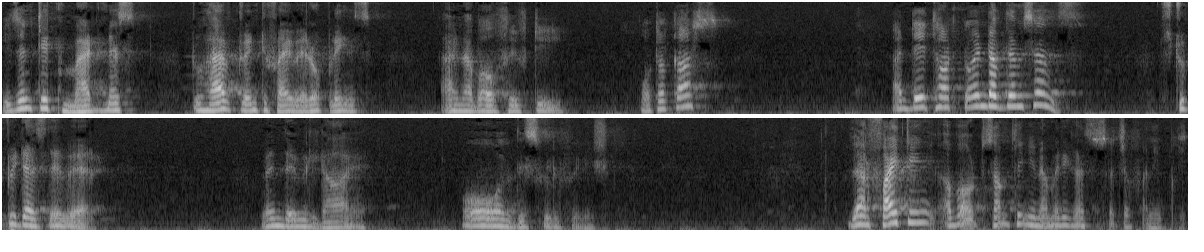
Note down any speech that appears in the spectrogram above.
Isn't it madness to have 25 aeroplanes and above 50 motor cars? And they thought no end of themselves, stupid as they were. When they will die, all this will finish. They are fighting about something in America, such a funny place,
